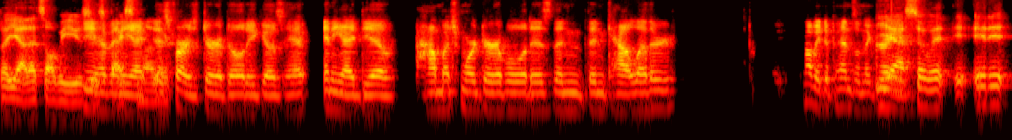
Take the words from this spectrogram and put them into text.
But yeah, that's all we use. Do you have any idea, as far as durability goes? Have Any idea of how much more durable it is than than cow leather? Probably depends on the grade. Yeah, so it it, it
